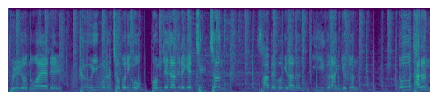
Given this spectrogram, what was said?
돌려놓아야 될 그 의무를 저버리고 범죄자들에게 7,400억이라는 이익을 안겨준 또 다른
